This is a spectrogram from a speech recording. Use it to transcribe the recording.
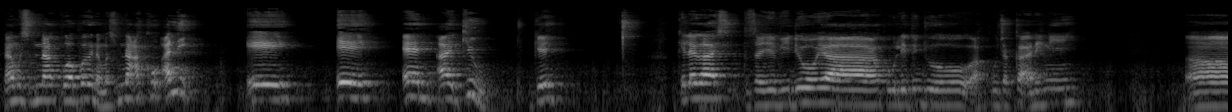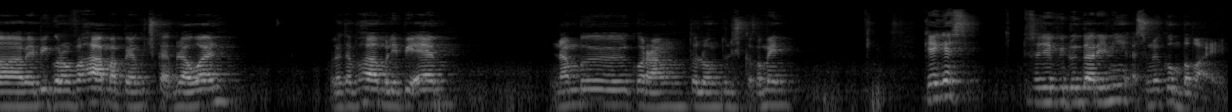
Nama sebenar aku apa? Nama sebenar aku Anik. A A N I Q. Okay Okay lah guys. Itu saja video yang aku boleh tunjuk. Aku cakap hari ni. Uh, Maybe korang faham apa yang aku cakap berawal Kalau tak faham boleh PM Number korang. Tolong tulis kat komen. Okay guys Itu saja video untuk hari ini. Assalamualaikum. Bye-bye.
